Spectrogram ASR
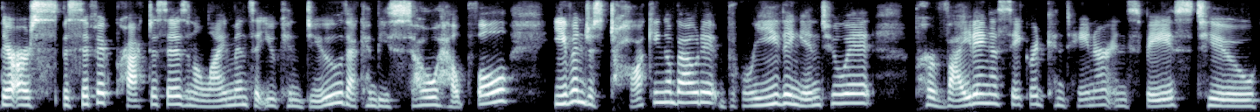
there are specific practices and alignments that you can do that can be so helpful even just talking about it, breathing into it, providing a sacred container and space to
